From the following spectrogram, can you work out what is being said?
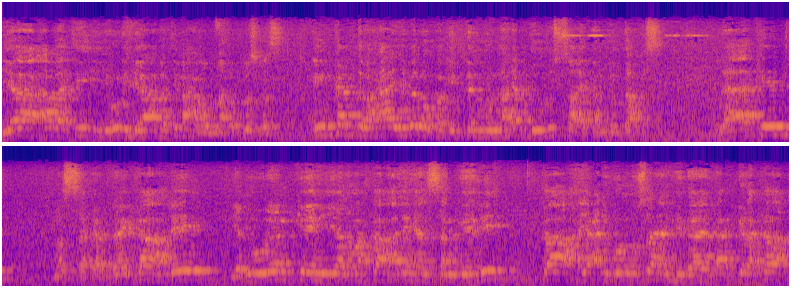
يا أبتي يقول يا أبتي ما حبب ما حبس بس. إن كذب حاجة بلو فكتن من يبدو دس هاي تم بس لكن مسكت دايك عليه يدورن كه هي المكة عليه السنجري كا يعني بالنصها الهداية كجرا كا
